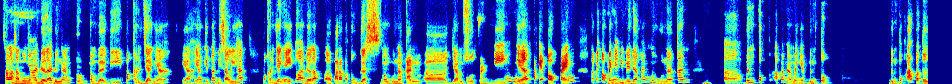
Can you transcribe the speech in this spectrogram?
Salah satunya Hmm. adalah dengan membagi pekerjanya ya, yang kita bisa lihat pekerjanya itu adalah eh, para petugas menggunakan eh, jumpsuit pink ya, pakai topeng, tapi topengnya Hmm. dibedakan menggunakan eh, bentuk apa namanya? bentuk bentuk apa tuh?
